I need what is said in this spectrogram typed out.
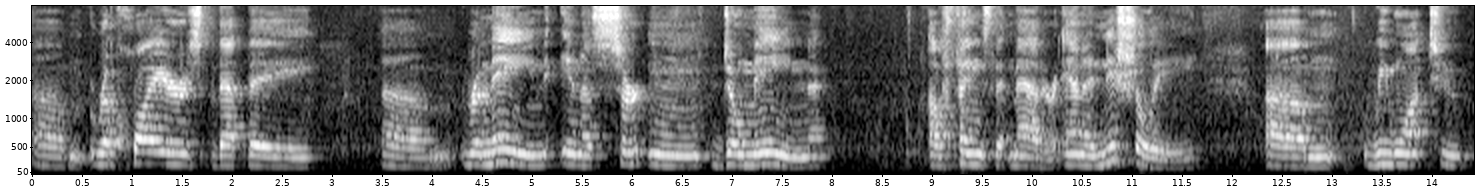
um, requires that they um, remain in a certain domain of things that matter. And initially, um, we want to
